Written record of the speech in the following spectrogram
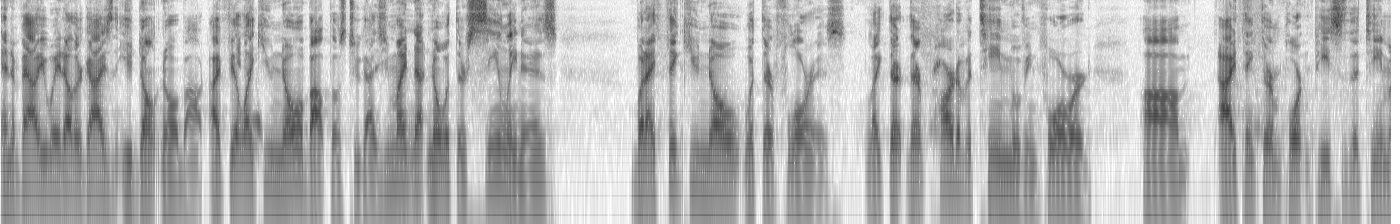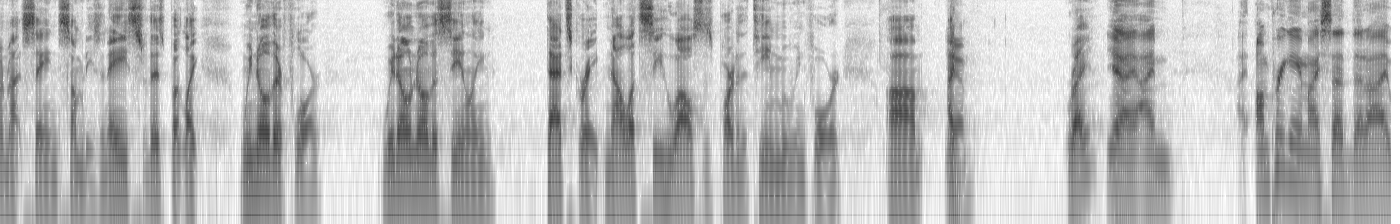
And evaluate other guys that you don't know about. I feel like you know about those two guys. You might not know what their ceiling is, but I think you know what their floor is. Like they're they're part of a team moving forward. Um, I think they're important pieces of the team. I'm not saying somebody's an ace or this, but like we know their floor. We don't know the ceiling. That's great. Now let's see who else is part of the team moving forward. Um, yeah. I, right? Yeah, I'm. On pregame, I said that I,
